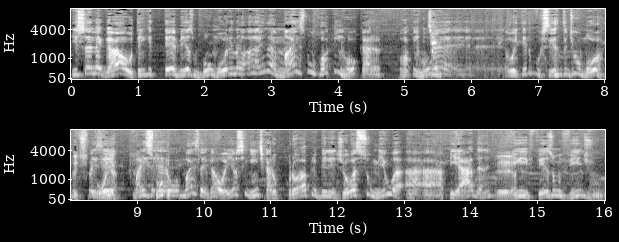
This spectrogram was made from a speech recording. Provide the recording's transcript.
Isso é legal, tem que ter mesmo bom humor, ainda, ainda mais no rock and roll, cara. O rock and roll Sim. é, é 80% de humor. Isso, pois olha, é. Mas tudo. é, o mais legal aí é o seguinte, cara, o próprio Billy Joe assumiu a, a, a- a piada, né? É. E fez um vídeo.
